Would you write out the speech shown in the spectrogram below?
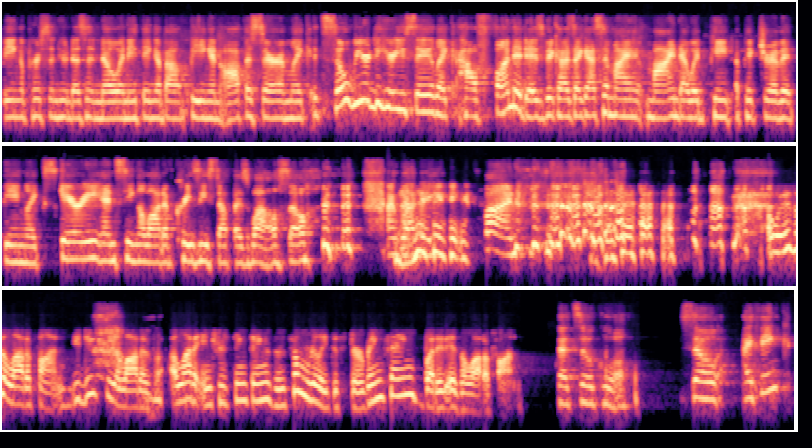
being a person who doesn't know anything about being an officer, I'm like, it's so weird to hear you say like how fun it is because I guess in my mind, I would paint a picture of it being like scary and seeing a lot of crazy stuff as well. So I'm glad that you think it's fun. oh, it is a lot of fun. You do see a lot of a lot of interesting things and some really disturbing things, but it is a lot of fun. That's so cool. So I think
